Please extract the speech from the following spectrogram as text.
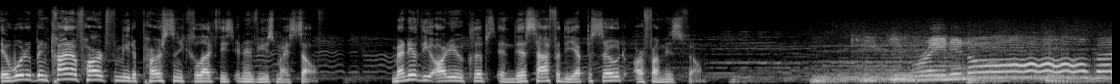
it would have been kind of hard for me to personally collect these interviews myself. Many of the audio clips in this half of the episode are from his film. Keeps raining all the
